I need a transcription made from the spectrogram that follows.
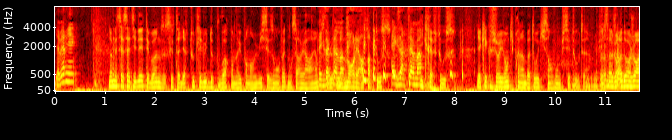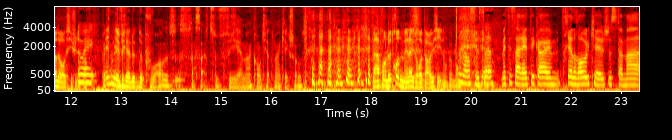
il y avait rien Non, mais c'est- cette idée était bonne, c'est-à-dire que toutes les luttes de pouvoir qu'on a eues pendant 8 saisons, en fait, n'ont servi à rien. Parce que Exactement. la mort les rattrape tous. exactement Ils crèvent tous. Il y a quelques survivants qui prennent un bateau et qui s'en vont, puis c'est tout. comme- Ça, j'aurais adoré aussi, je suis d'accord. Comme les vraies luttes de pouvoir, là, ça, ça sert-tu vraiment concrètement à quelque chose? Bah, à prendre le trône, mais là, ils auraient pas réussi. Donc, bon. Non, c'est ça. Mais tu sais, ça aurait été quand même très drôle que justement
